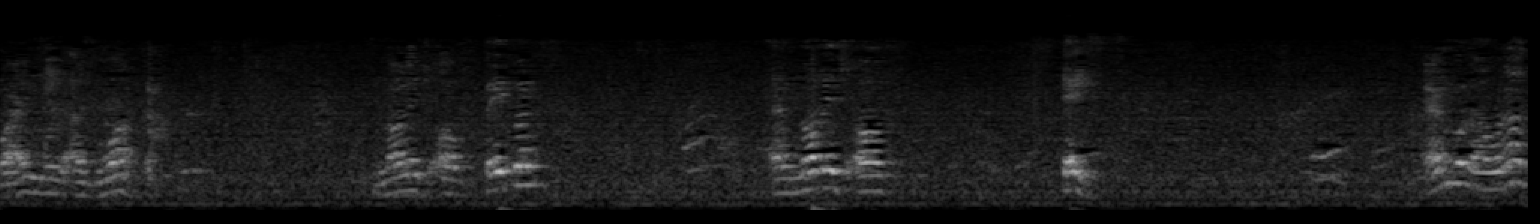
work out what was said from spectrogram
وعلم الأذواق knowledge of paper and knowledge of taste علم الأوراق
